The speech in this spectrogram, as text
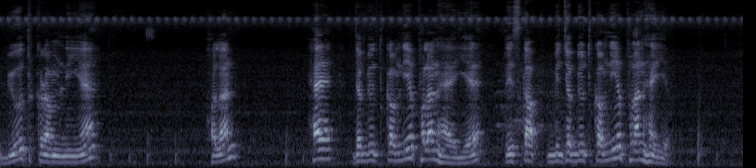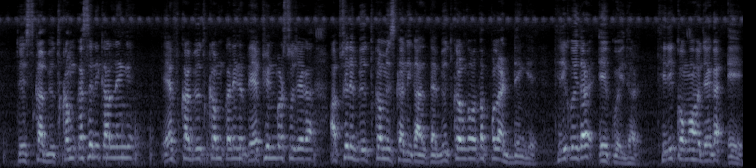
व्युत्क्रमणीय फलन है। जब व्युतक्रमणीय फलन है ये तो इसका, जब व्युतक्रमणीय फलन है ये। तो इसका व्युत्क्रम कैसे निकाल लेंगे? एफ़ का व्युत्क्रम करेंगे तो एफ़ इनवर्स हो जाएगा। अब चलिए व्युत्क्रम इसका निकालता है। व्युत्क्रम का मतलब पलट देंगे। थ्री को इधर ए को इधर। थ्री कॉमा हो जाएगा ए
